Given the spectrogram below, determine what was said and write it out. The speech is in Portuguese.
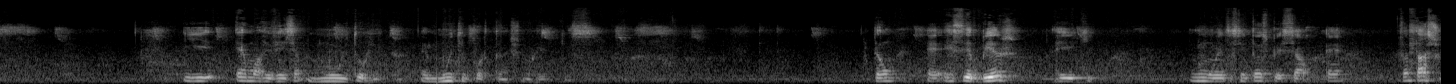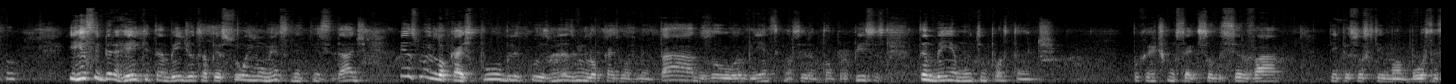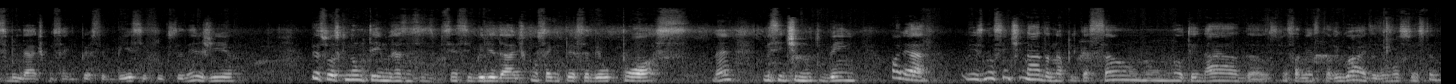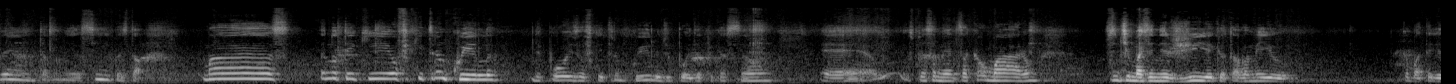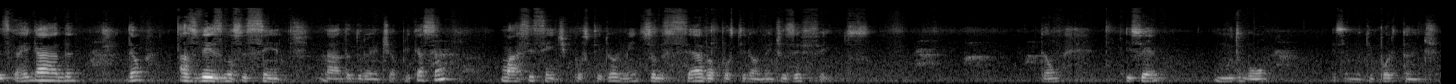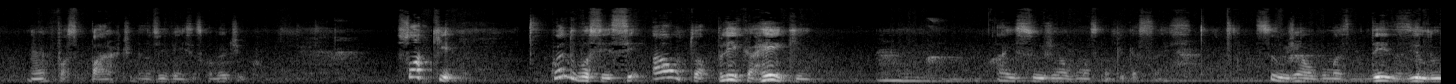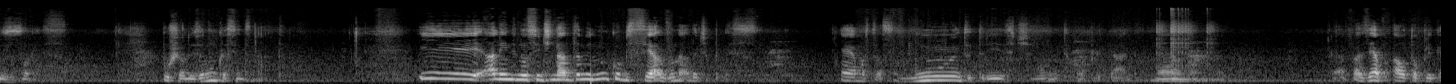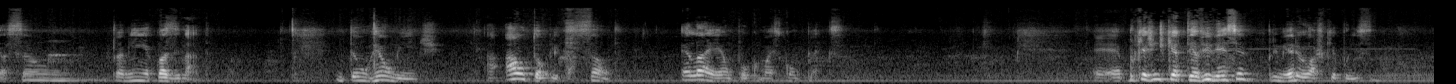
E é uma vivência muito rica, é muito importante no reiki isso. Então, é, receber reiki num momento assim tão especial é fantástico. E receber reiki também de outra pessoa em momentos de intensidade, mesmo em locais públicos, mesmo em locais movimentados ou ambientes que não sejam tão propícios, também é muito importante. Porque a gente consegue se observar, tem pessoas que têm uma boa sensibilidade, conseguem perceber esse fluxo de energia. Pessoas que não têm muita sensibilidade conseguem perceber o pós, né? me sentir muito bem. Olha, Luiz, não senti nada na aplicação, não notei nada, os pensamentos estavam iguais, as emoções também, estavam meio assim, coisa e tal. Mas eu notei que eu fiquei tranquila, depois eu fiquei tranquilo, depois da aplicação, é, os pensamentos acalmaram, senti mais energia, que eu estava meio com a bateria descarregada. Então, às vezes não se sente nada durante a aplicação, mas se sente posteriormente, se observa posteriormente os efeitos. Então, isso é muito bom, isso é muito importante, né? faz parte das vivências, como eu digo. Só que, quando você se auto-aplica reiki, aí surgem algumas complicações, surgem algumas desilusões. Puxa, Luiz, eu nunca sinto nada. E, além de não sentir nada, também nunca observo nada tipo isso. É uma situação muito triste, muito complicada. Não, não, não. Fazer a autoaplicação, para mim, é quase nada. Então, realmente, a autoaplicação ela é um pouco mais complexa. É porque a gente quer ter a vivência, primeiro, eu acho que é por isso.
